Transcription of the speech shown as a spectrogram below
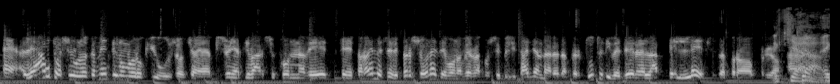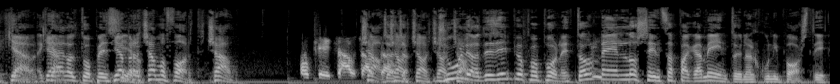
Eh, le auto assolutamente numero chiuso, cioè bisogna attivarsi con navette, però invece le persone devono avere la possibilità di andare dappertutto e di vedere la bellezza proprio. È chiaro, è chiaro, è chiaro il tuo pensiero. Ti abbracciamo forte, ciao. Ok, ciao, ciao, Ciao, ciao. ciao, ciao, Giulio, ciao. ad esempio, propone tornello senza pagamento in alcuni posti.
